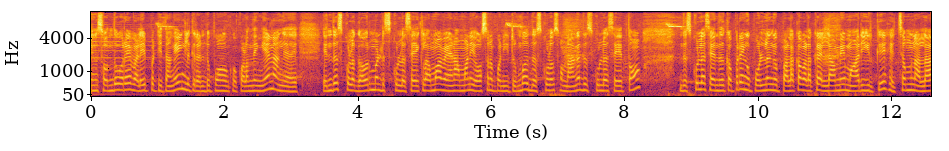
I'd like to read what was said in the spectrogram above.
எங்கள் சொந்த ஊரே வலைப்பட்டி தாங்க. எங்களுக்கு ரெண்டு பொ குழந்தைங்க. நாங்கள் எந்த ஸ்கூலில் கவர்மெண்ட் ஸ்கூலில் சேர்க்கலாமா வேணாமான்னு யோசனை பண்ணிகிட்டு இருக்கும்போது இந்த ஸ்கூலில் சொன்னாங்க. இந்த ஸ்கூலில் சேர்த்தோம். இந்த ஸ்கூலில் சேர்ந்ததுக்கப்புறம் எங்கள் பொண்ணுங்க பழக்க வழக்கம் எல்லாமே மாறி இருக்குது ஹெச்எம் நல்லா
